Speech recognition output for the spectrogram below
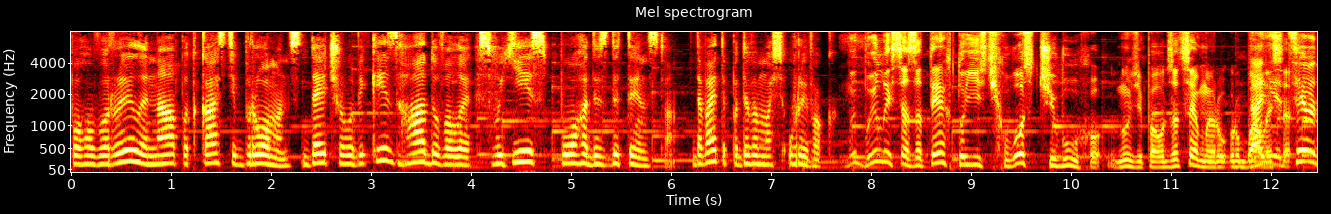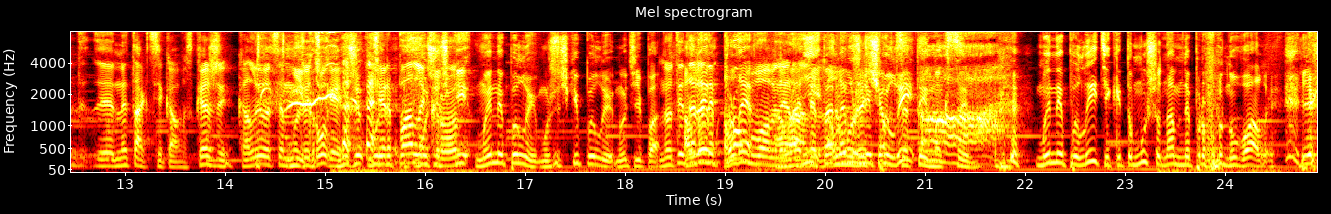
поговорили на подкасті Броманс, де чоловіки згадували свої спогади з дитинства. Давайте подивимось уривок. Ми билися за те, хто їсть хвост чи вухо. Ну, типа, от за це ми ру- рубалися. це от, не так цікаво. Скажи, коли оце Ні, мужички черпали мужички, кров. Ми не пили, мужички пили. Ну, типа. Ну, ти навіть не пробував але, ні, Тепер ми не мужичок пили. це ти, Максим. Ми не пили тільки тому, що нам не пропонували. Як,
